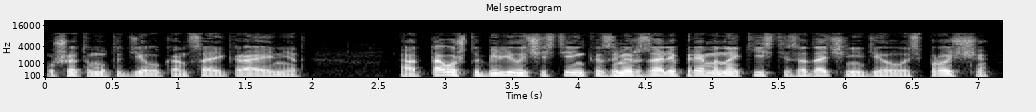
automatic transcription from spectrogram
Уж этому-то делу конца и края нет. А от того, что белила частенько замерзали прямо на кисти, задача не делалась проще —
